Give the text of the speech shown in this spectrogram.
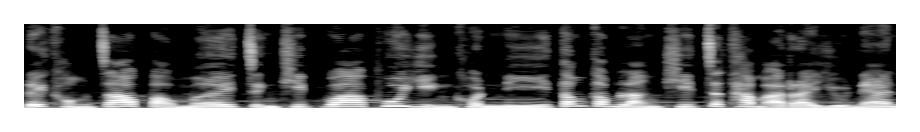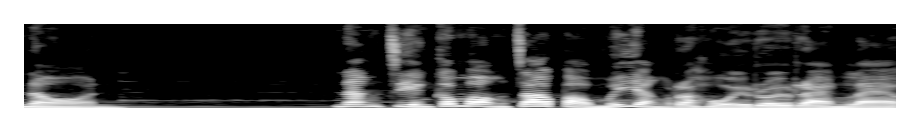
ได้ของเจ้าเป่าเมยจึงคิดว่าผู้หญิงคนนี้ต้องกำลังคิดจะทำอะไรอยู่แน่นอน นางเจียงก็มองเจ้าเป่าไม่อย่างระหยโรยแรงแล้ว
